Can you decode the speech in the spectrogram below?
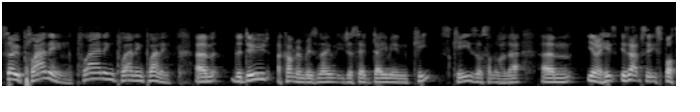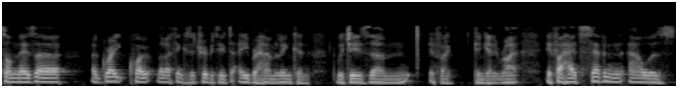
so planning, planning, planning, planning. Um, the dude, I can't remember his name that you just said, Damien Keats, Keys or something like that. Um, you know, he's, he's absolutely spot on. There's a, a great quote that I think is attributed to Abraham Lincoln, which is, um, if I can get it right, if I had seven hours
